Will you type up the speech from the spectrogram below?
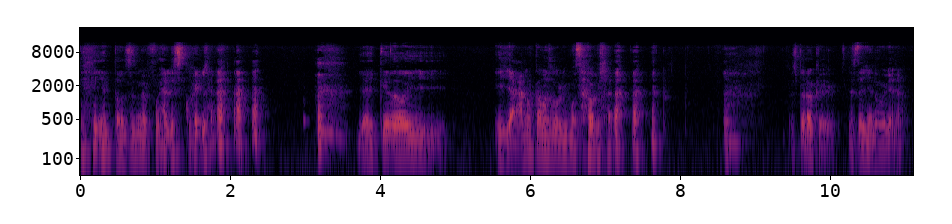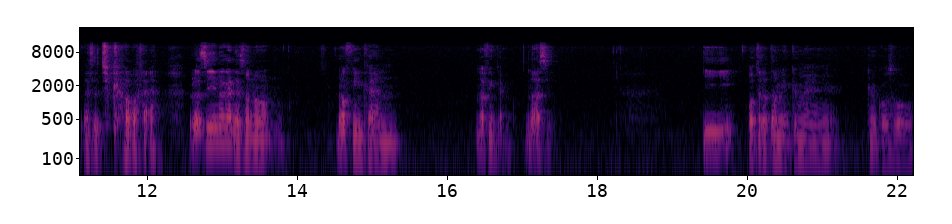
Y entonces me fui a la escuela. Y ahí quedó y, y ya nunca más volvimos a hablar. Espero que esté yendo muy bien a esa chica ahora. Pero sí, no hagan eso, no, no finjan, no finjan, no así. Y otra también que me, que me causó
